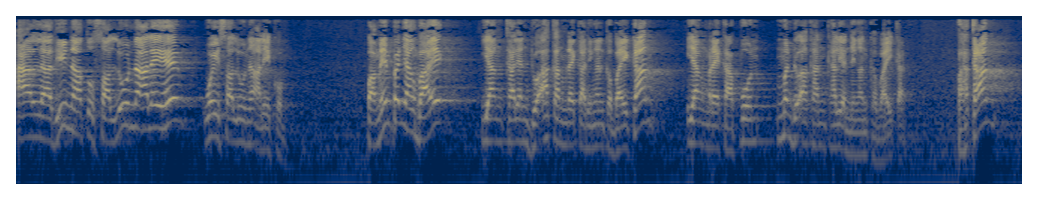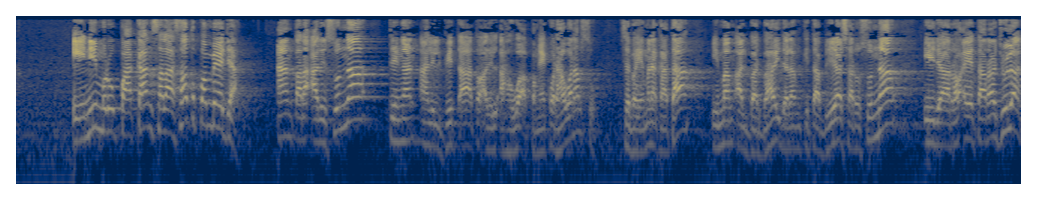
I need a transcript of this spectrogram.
alladina tusalluna alaihim wa yusalluna alaikum. Pemimpin yang baik, yang kalian doakan mereka dengan kebaikan, yang mereka pun mendoakan kalian dengan kebaikan. Bahkan, ini merupakan salah satu pembeda antara ahli sunnah dengan ahli bid'ah atau ahli ahwa, pengekor hawa nafsu. Sebagaimana kata Imam Al-Barbahari dalam kitab beliau Syarh Sunnah, Ida ra'aita rajulan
